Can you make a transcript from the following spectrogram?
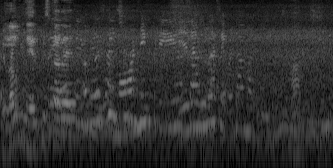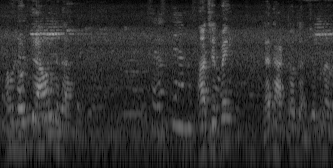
పిల్లలకి నేర్పిస్తారే? మార్నింగ్ త్రీ టైంలో చెప్తామండి ఆ, అవి నోటికి రావాలి కదా. చెప్పేయి. లేదా అట్ట అవుతాను చెప్పున్నాను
